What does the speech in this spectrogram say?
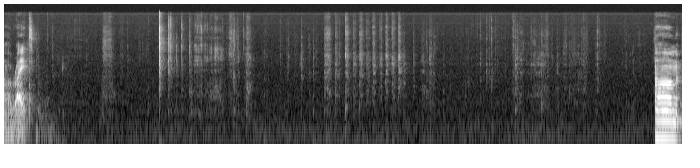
All right. Um,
